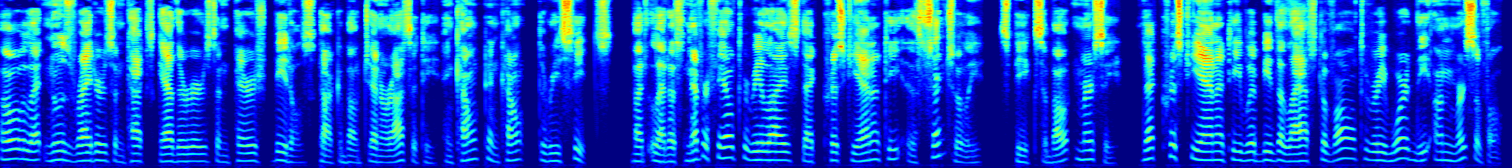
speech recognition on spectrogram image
Oh, let news writers and tax gatherers and parish beadles talk about generosity, and count and count the receipts. But let us never fail to realize that Christianity essentially speaks about mercy that Christianity would be the last of all to reward the unmerciful,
